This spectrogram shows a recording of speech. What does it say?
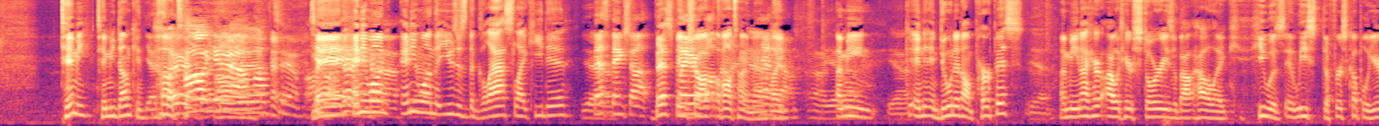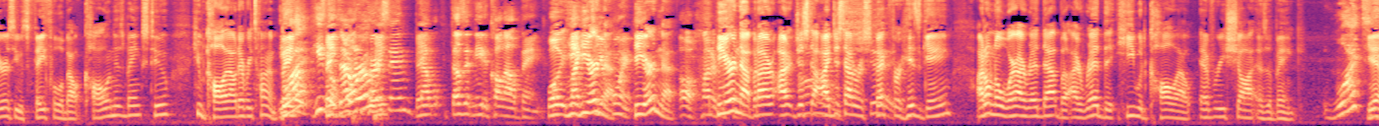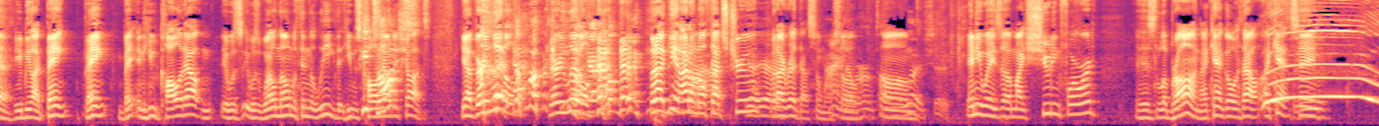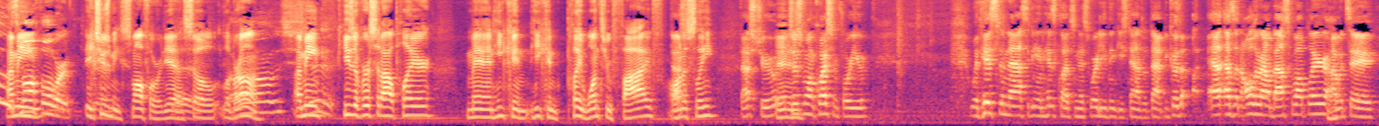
Timmy, Timmy Duncan. Yes, Oh, sir. yeah, I love Tim. Oh, Man, yeah, anyone yeah, anyone that uses the glass like he did, yeah. Best bank shot. Best bank player shot of all time, Yeah. man. Hands Like, down. Oh, yeah. I mean, yeah. and, and doing it on purpose. Yeah. I mean, I hear I would hear stories about how like he was at least the first couple years he was faithful about calling his banks too. He would call it out every time. What? he's Bank- the that one person Bank- that doesn't need to call out bank. Well, he, Like, he earned that. Point. He earned that. Oh, 100%. He earned that, but I I just I Oh, just out of respect shit. for his game. I don't know where I read that, but I read that he would call out every shot as a bank. What? Yeah, he'd be like bank, bank, bank, and he would call it out, and it was it was well known within the league that he was He calling out his talks? shots. Yeah, very little, very little. But again, I don't know if that's true, Yeah, yeah. but I read that somewhere. I ain't so, never heard him talk in um, life. Shit. anyways, uh, my shooting forward is LeBron. I can't go without. I can't say. I small mean- forward. Excuse me, small forward. Yeah. So LeBron. Oh, I mean, shit. he's a versatile player. Man, he can he can play one through five. honestly, That's true. And- Just one question for you. With his tenacity and his clutchness, where do you think he stands with that? Because as an all-around basketball player, Mm-hmm. I would say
